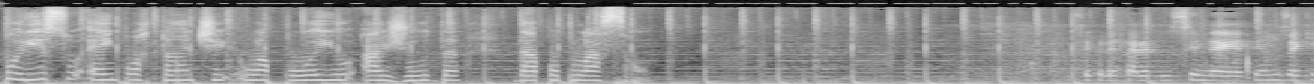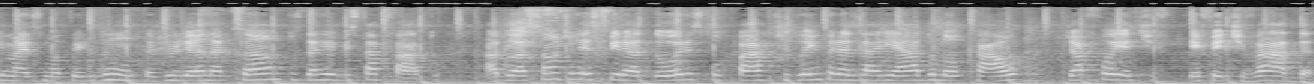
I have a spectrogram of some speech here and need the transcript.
por isso é importante o apoio, a ajuda da população. Secretária do Cineia, temos aqui mais uma pergunta. Juliana Campos, da revista Fato. A doação de respiradores por parte do empresariado local já foi efetivada?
